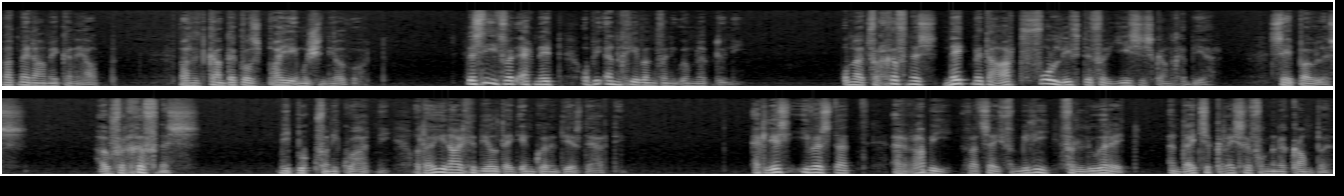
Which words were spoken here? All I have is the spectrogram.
wat my daarmee kan help. Want dit kan dikwels baie emosioneel word. Dis nie iets wat ek net op die ingewing van die oomblik doen nie. Omdat vergifnis net met 'n hart vol liefde vir Jesus kan gebeur, sê Paulus. Hou vergifnis die boek van die kwaad nie. Onthou jy daai gedeelte uit 1 Korintiërs 13? Ek lees iewers dat 'n rabbi wat sy familie verloor het in Duitse kruisgevangene kampe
